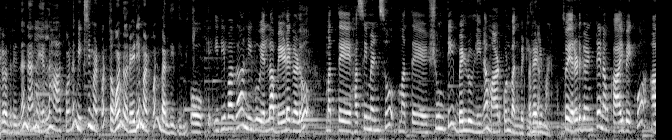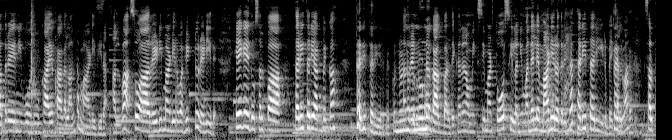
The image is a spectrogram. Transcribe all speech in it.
ಇರೋದ್ರಿಂದ ನಾನು ಎಲ್ಲ ಹಾಕೊಂಡು ಮಿಕ್ಸಿ ಮಾಡ್ಕೊಂಡು ತಗೊಂಡು ರೆಡಿ ಮಾಡ್ಕೊಂಡು ಬಂದಿದ್ದೀನಿ. ಓಕೆ. ಇದಿವಾಗ ನೀವು ಎಲ್ಲ ಬೇಳೆಗಳು ಮತ್ತೆ ಹಸಿಮೆಣಸು ಮತ್ತೆ ಶುಂಠಿ ಬೆಳ್ಳುಳ್ಳಿನ ಮಾಡ್ಕೊಂಡು ಬಂದ್ಬಿಟ್ಟಿದ್ದೀರಾ? ರೆಡಿ ಮಾಡ್ಕೊಂಡು. ಸೊ ಎರಡು ಗಂಟೆ ನಾವು ಕಾಯಬೇಕು ಆದರೆ ನೀವು ಅದು ಕಾಯೋಕ್ಕಾಗಲ್ಲ ಅಂತ ಮಾಡಿದ್ದೀರಾ ಅಲ್ವಾ? ಸೊ ಆ ರೆಡಿ ಮಾಡಿರುವ ಹಿಟ್ಟು ರೆಡಿ ಇದೆ. ಹೇಗೆ ಇದು ಸ್ವಲ್ಪ ತರಿ ತರಿ ಆಗಬೇಕಾ? ತರಿ ತರಿ ಇರಬೇಕು ನುಣ್ಣಗೆ ಅಂದ್ರೆ ನುಣ್ಣಗಾಗಬಾರ್ದು ಯಾಕಂದರೆ ನಾವು ಮಿಕ್ಸಿ ಮಾಡಿ ತೋರಿಸಿಲ್ಲ ನೀವು ಮನೆಯಲ್ಲೇ ಮಾಡಿರೋದ್ರಿಂದ ತರಿ ತರಿ ಇರಬೇಕಲ್ವಾ ಸ್ವಲ್ಪ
